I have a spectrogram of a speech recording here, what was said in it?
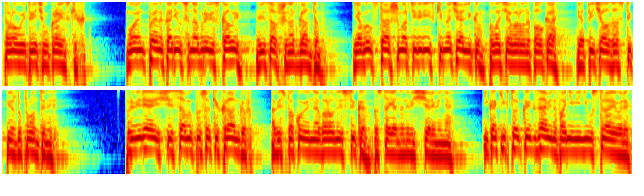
второго и третьего украинских. Мой НП находился на обрыве скалы, нависавшей над Гантом. Я был старшим артиллерийским начальником полося вороны полка и отвечал за стык между фронтами. Проверяющие самых высоких рангов, обеспокоенные обороной стыка, постоянно навещали меня. И каких только экзаменов они мне не устраивали.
